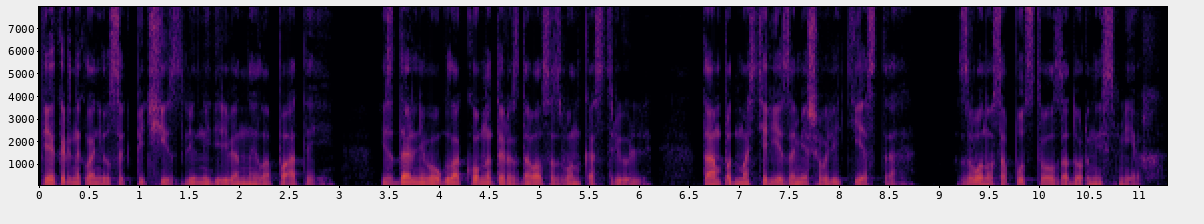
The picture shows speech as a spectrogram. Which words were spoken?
Пекарь наклонился к печи с длинной деревянной лопатой. Из дальнего угла комнаты раздавался звон кастрюль. Там подмастерье замешивали тесто. Звону сопутствовал задорный смех.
